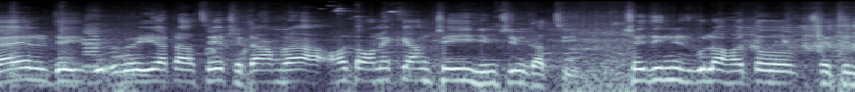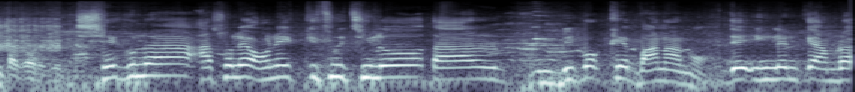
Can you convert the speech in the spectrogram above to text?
ব্যয়ের যেই ইয়েটা আছে, সেটা আমরা হয়তো অনেকাংশেই হিমশিম খাচ্ছি। সেই জিনিসগুলো হয়তো সে চিন্তা করবে। সেগুলা আসলে অনেক কিছুই ছিল তার বিপক্ষে বানানো। যে ইংল্যান্ডকে আমরা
